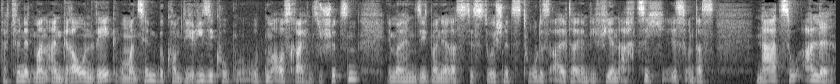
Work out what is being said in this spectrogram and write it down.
Vielleicht findet man einen grauen Weg, wo man es hinbekommt, die Risikogruppen ausreichend zu schützen. Immerhin sieht man ja, dass das Durchschnittstodesalter irgendwie 84 ist und dass nahezu alle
